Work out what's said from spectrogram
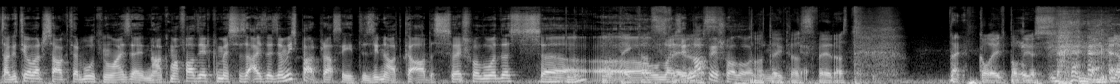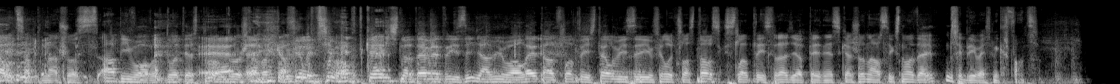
Tagad jau var sākt, varbūt, no aizdē, nākamā fāze ir, ka mēs aizliedzam vispār prasīt, zināt, kādas svešvalodas, uh, Noteiktās un lai zinātu latviešu valodu. Noteiktās sfērās. Nē, kolēģi, paldies. Ļaut saprināšos. Abi Ivo var doties prom droši tāpat kā Filips Ivo Keņš no TV3 ziņām, Ivo Lētāts, Latvijas televīzija, Filips Lastovskis, Latvijas radio pētnieciskā žurnālistikas nodaļa. Mums ir brīvais mikrofons.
